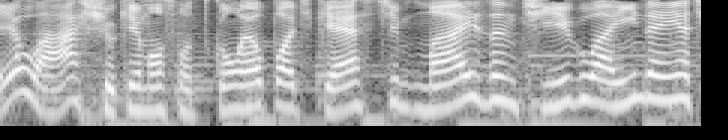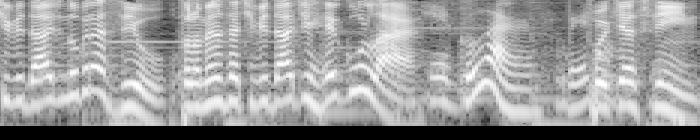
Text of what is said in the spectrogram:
eu acho que Irmãos.com é o podcast mais antigo ainda em atividade no Brasil. Pelo menos atividade regular. Regular, verdade. Porque assim,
